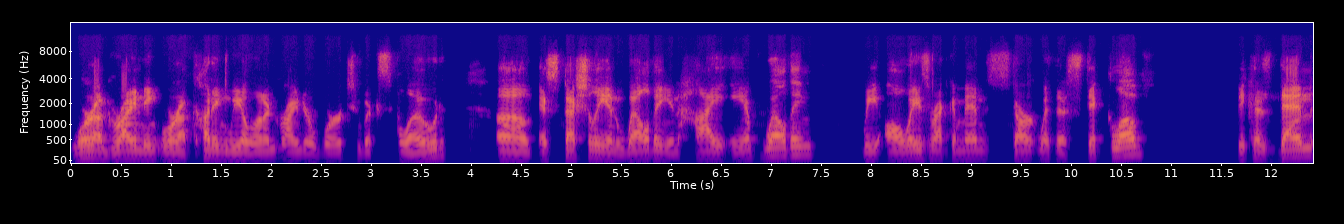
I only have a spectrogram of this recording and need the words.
where a grinding or a cutting wheel on a grinder were to explode, um, especially in welding and high amp welding, we always recommend start with a stick glove because then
